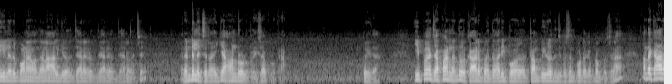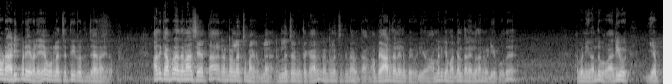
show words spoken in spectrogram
டீலரு போனால் வந்தாலும் ஆளுக்கு இருபத்தஞ்சாயிரம் இருபத்தஞ்சாயிரம் இருபத்தஞ்சாயிரம் வச்சு ரெண்டு லட்ச ரூபாய்க்கு ஆன் ரோடு ப்ரைஸாக கொடுக்குறான். புரியுதா? இப்போ ஜப்பான்லேருந்து ஒரு கார் இப்போ இந்த வரி போ ட்ரம்ப் இருபத்தஞ்சி பர்சன்ட் போட்டதுக்கப்புறம் போச்சுன்னா அந்த காரோட அடிப்படை விலையே ஒரு லட்சத்தி இருபத்தஞ்சாயிரம் ஆயிரும். அதுக்கப்புறம் இதெல்லாம் சேர்த்தா ரெண்டரை லட்சம் ஆயிரும்ல ரெண்டு லட்சம் விற்ற காரு ரெண்டு லட்சத்துக்கு தான் விற்றாகணும் அப்போ யார் தலையில் போய் விடியும்? அமெரிக்க மக்கள் தலையில் தானே விடிய போகுது. அப்போ நீ வந்து வரி எப்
